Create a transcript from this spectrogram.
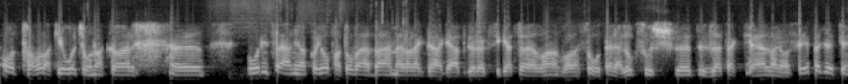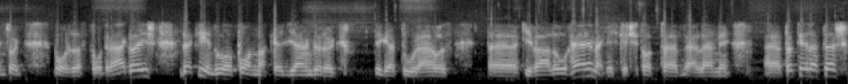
Ott, ha valaki olcsón akaróricálni, akkor jobb, ha tovább mert a legdrágább görög szigetre van, van szó tele luxus üzletekkel, nagyon szép egyébként, csak borzasztó drága is, de kiinduló pontnak egy ilyen görög szigettúrához kiváló hely, meg egy kicsit ott ellenni tökéletes.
